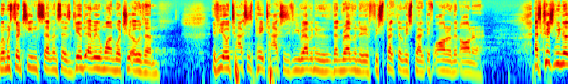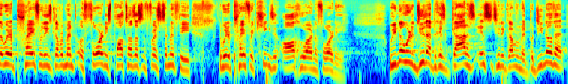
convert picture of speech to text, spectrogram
Romans 13, 7 says, Give to everyone what you owe them. If you owe taxes, pay taxes. If you revenue, then revenue. If respect, then respect. If honor, then honor. As Christians, we know that we're to pray for these governmental authorities. Paul tells us in 1 Timothy that we're to pray for kings and all who are in authority. We know where to do that because God has instituted government. But do you know that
